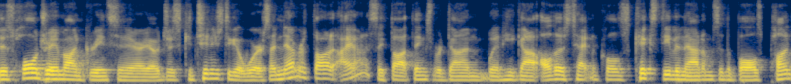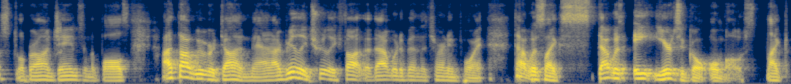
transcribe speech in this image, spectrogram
this whole Draymond Green scenario just continues to get worse. I never thought, I honestly thought things were done when he got all those technicals, kicked Steven Adams in the balls, punched LeBron James in the balls. I thought we were done, man. I really truly thought that that would have been the turning point. That was like, that was eight years ago almost. Like,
